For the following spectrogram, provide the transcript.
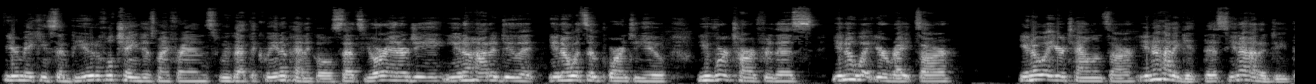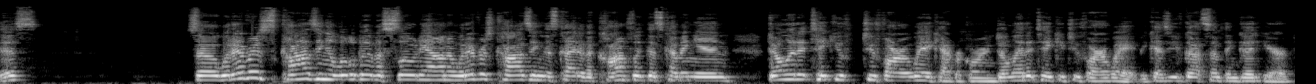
You're making some beautiful changes, my friends. We've got the Queen of Pentacles. That's your energy. You know how to do it. You know what's important to you. You've worked hard for this. You know what your rights are. You know what your talents are. You know how to get this. You know how to do this. So whatever's causing a little bit of a slowdown and whatever's causing this kind of a conflict that's coming in, don't let it take you too far away, Capricorn. Don't let it take you too far away because you've got something good here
